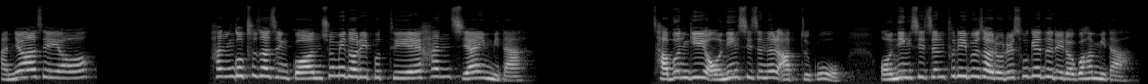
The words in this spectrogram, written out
안녕하세요. 한국투자증권 쇼미더리포트의 한지아입니다. 4분기 earning season을 앞두고 earning season preview 자료를 소개드리려고 합니다.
